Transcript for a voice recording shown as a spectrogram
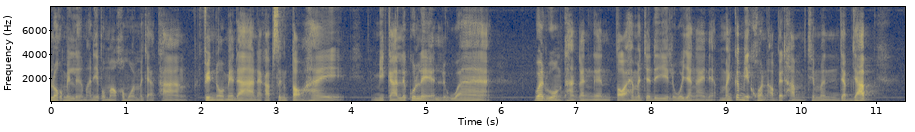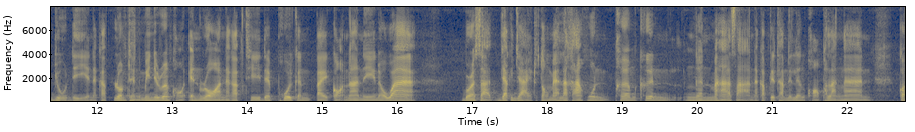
โลกไม่ลืมอันนี้ผมเอาข้อมูลมาจากทางฟินโนเมดานะครับซึ่งต่อให้มีการเลกูเลตหรือว่า แวดวงทางการเงินต่อให้มันจะดีหรือว่ายังไงเนี่ยมันก็มีคนเอาไปทำที่มันยับยับอยู่ดีนะครับ รวมถึงมีในเรื่องของ Enron นะครับที่ได้พูดกันไปก่อนหน้านี้นะว่า บริษัทยักษ์ใหญ่ถูกต้องไหมราคาหุ้นเพิ่มขึ้นเงินมหาศาลนะครับที่ทำในเรื่องของพลังงาน ก็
